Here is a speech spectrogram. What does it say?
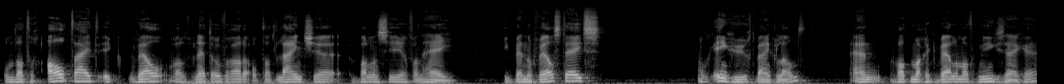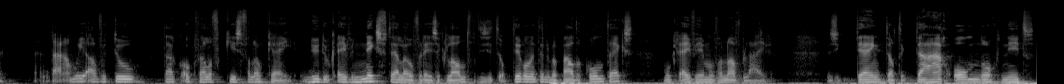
Omdat er altijd, ik wel, wat we net over hadden, op dat lijntje balanceren van... hey, ik ben nog wel steeds nog ingehuurd bij een klant. En wat mag ik wel en wat ik niet zeggen? En daar moet je af en toe, dat ik ook wel even kies van... oké, nu doe ik even niks vertellen over deze klant... want die zit op dit moment in een bepaalde context. Moet ik er even helemaal vanaf blijven. Dus ik denk dat ik daarom nog niet 30%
